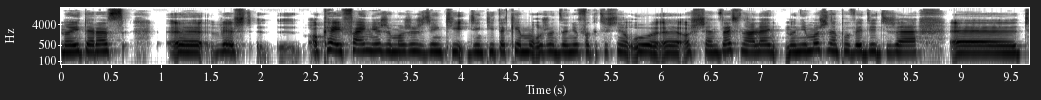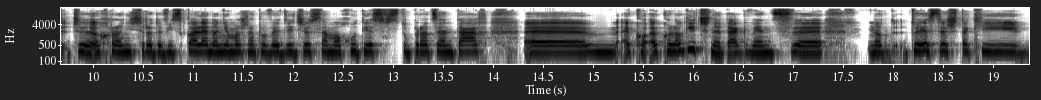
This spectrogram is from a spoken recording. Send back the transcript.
No i teraz E, wiesz, e, okej, okay, fajnie, że możesz dzięki, dzięki takiemu urządzeniu faktycznie u, e, oszczędzać, no ale no nie można powiedzieć, że e, czy, czy chronić środowisko, ale no nie można powiedzieć, że samochód jest w 100% e, eko, ekologiczny, tak? Więc e, no tu jest też taki,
